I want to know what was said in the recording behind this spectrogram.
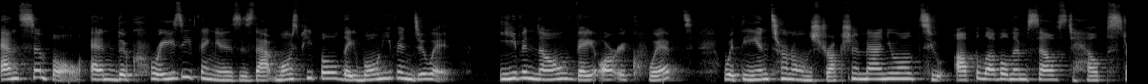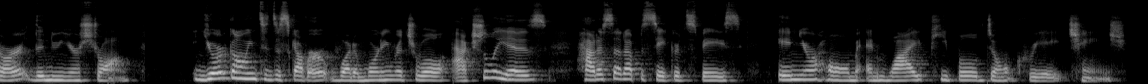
and simple. And the crazy thing is, is that most people, they won't even do it even though they are equipped with the internal instruction manual to up level themselves to help start the new year strong. You're going to discover what a morning ritual actually is, how to set up a sacred space in your home, and why people don't create change.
